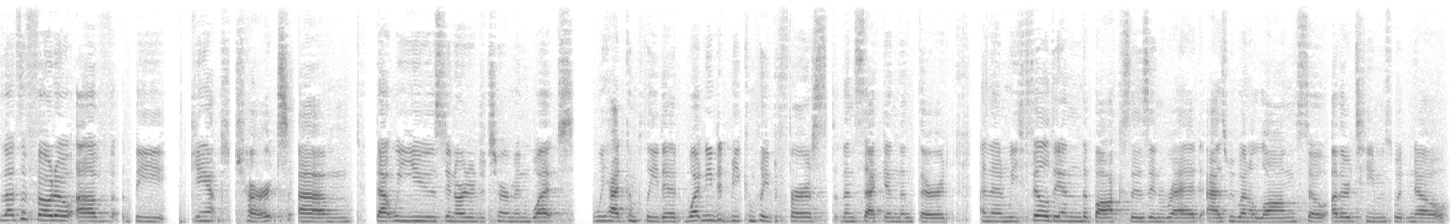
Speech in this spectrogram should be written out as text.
So that's a photo of the Gantt chart um, that we used in order to determine what we had completed, what needed to be completed first, then second, then third, and then we filled in the boxes in red as we went along so other teams would know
